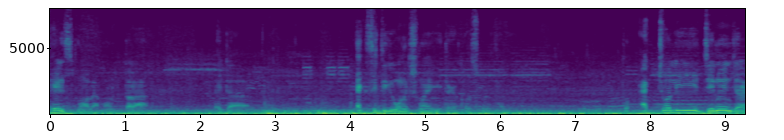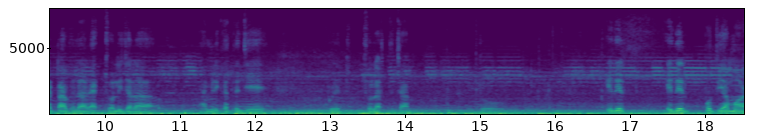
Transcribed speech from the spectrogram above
very small amount তারা এটা, এক সিটিকে অনেক সময় এই টাকা খরচ করে ফেলে। তো অ্যাকচুয়ালি জেনুইন যারা ট্রাভেলার অ্যাকচুয়ালি যারা আমেরিকাতে যে ঘুরে চলে আসতে চান, তো এদের এদের প্রতি আমার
